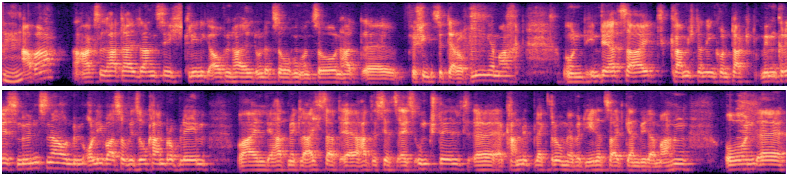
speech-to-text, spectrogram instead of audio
Mhm. Aber Axel hat halt dann sich Klinikaufenthalt unterzogen und so und hat äh, verschiedenste Therapien gemacht. Und in der Zeit kam ich dann in Kontakt mit dem Chris Münzner und mit dem Olli war sowieso kein Problem weil der hat mir gleich gesagt, er hat es jetzt erst umgestellt, äh, er kann mit Black Drum, er wird jederzeit gern wieder machen. Und äh,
